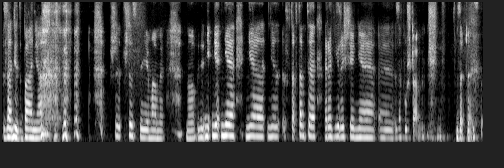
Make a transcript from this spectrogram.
zaniedbania. Wszyscy je mamy. No, nie, nie, nie, nie, w tamte rewiry się nie zapuszczamy za często.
